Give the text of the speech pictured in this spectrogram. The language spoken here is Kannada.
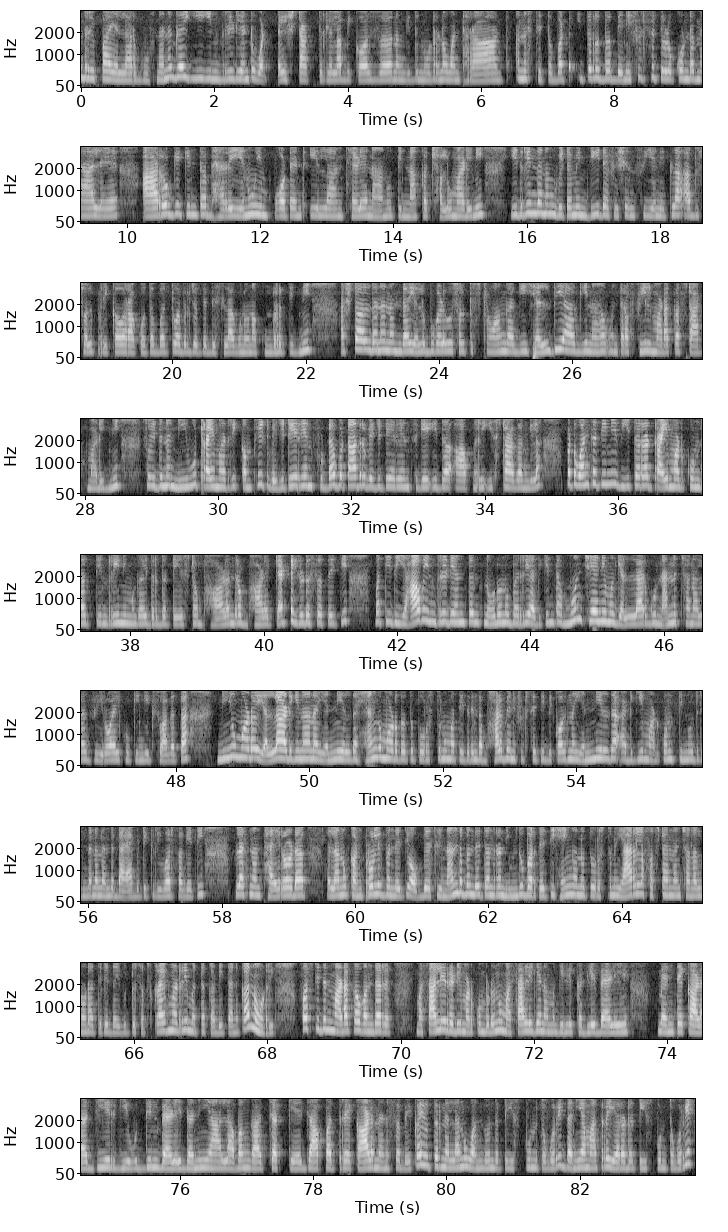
ರಿಪ್ಪ ಎಲ್ಲರಿಗೂ. ನನಗೆ ಈ ಇಂಗ್ರೀಡಿಯೆಂಟ್ ಒಟ್ಟೆ ಇಷ್ಟ ಆಗ್ತಿರ್ಲಿಲ್ಲ ಬಿಕಾಸ್ ನಂಗೆ ಇದು ನೋಡ್ರೆ ಒಂಥರ ಅಂತ ಅನಿಸ್ತಿತ್ತು. ಬಟ್ ಇದರದ ಬೆನಿಫಿಟ್ಸ್ ತಿಳ್ಕೊಂಡ ಮೇಲೆ ಆರೋಗ್ಯಕ್ಕಿಂತ ಬೇರೆ ಏನೂ ಇಂಪಾರ್ಟೆಂಟ್ ಇಲ್ಲ ಅಂಥೇಳಿ ನಾನು ತಿನ್ನಕ್ಕೆ ಚಾಲು ಮಾಡೀನಿ. ಇದರಿಂದ ನಂಗೆ ವಿಟಮಿನ್ ಡಿ ಡೆಫಿಷಿಯನ್ಸಿ ಏನಿತ್ತಲ್ಲ ಅದು ಸ್ವಲ್ಪ ರಿಕವರ್ ಆಕೋತ ಬತ್ತು ಅದ್ರ ಜೊತೆ ಬಿಸಿಲಾಗೂ ನಾ ಕುಂಡಿರ್ತಿದ್ನಿ. ಅಷ್ಟೇ ಅಲ್ದನ ನಂದು ಎಲುಬುಗಳು ಸ್ವಲ್ಪ ಸ್ಟ್ರಾಂಗ್ ಆಗಿ ಹೆಲ್ದಿ ಆಗಿ ನಾ ಒಂಥರ ಫೀಲ್ ಮಾಡೋಕ್ಕೆ ಸ್ಟಾರ್ಟ್ ಮಾಡಿದ್ನಿ. ಸೊ ಇದನ್ನು ನೀವು ಮಾಡಿರಿ. ಕಂಪ್ಲೀಟ್ ವೆಜಿಟೇರಿಯನ್ ಫುಡ್ಡ ಬಟ್ ಆದ್ರೆ ವೆಜಿಟೇರಿಯನ್ಸ್ಗೆ ಇದು ಆ ಪರಿ ಇಷ್ಟ ಆಗಂಗಿಲ್ಲ. ಬಟ್ ಒಂದ್ಸತಿ ನೀವು ಈ ಥರ ಟ್ರೈ ಮಾಡ್ಕೊಂಡು ತಿನ್ನಿರಿ ನಿಮ್ಗೆ ಇದ್ರದ್ದು ಟೇಸ್ಟ್ ಭಾಳ ಅಂದ್ರೆ ಭಾಳ ಕೆಟ್ಟ ಹಿಡಿಸತೈತಿ. ಮತ್ತು ಇದು ಯಾವ ಇಂಗ್ರೀಡಿಯಂಟ್ ಅಂತ ನೋಡೋಣ ಬರ್ರಿ, ಅದಕ್ಕಿಂತ ಮುಂಚೆ ನಿಮಗೆ ಎಲ್ಲರಿಗೂ ನನ್ನ ಚಾನಲ ಝೀರೋ ಆಯಿಲ್ ಕುಕ್ಕಿಂಗಿಗೆ ಸ್ವಾಗತ. ನೀವು ಮಾಡೋ ಎಲ್ಲ ಅಡುಗೆನ ನಾ ಎಣ್ಣೆ ಇಲ್ದ ಹೆಂಗೆ ಮಾಡೋದಂತ ತೋರಿಸ್ತೂ ಮತ್ತು ಇದರಿಂದ ಭಾಳ ಬೆನಿಫಿಟ್ಸ್ ಐತಿ. ಬಿಕಾಸ್ ನಾ ಎಣ್ಣೆ ಇಲ್ದ ಅಡುಗೆ ಮಾಡ್ಕೊಂಡು ತಿನ್ನೋದ್ರಿಂದ ನಂದು ಡಯಾಬಿಟಿಕ್ ರಿವರ್ಸ್ ಆಗೈತಿ. ಪ್ಲಸ್ ನನ್ನ ಥೈರಾಯ್ಡ್ ಎಲ್ಲನೂ ಕಂಟ್ರೋಲಿಗೆ ಬಂದೈತಿ ಆಬ್ವಿಯಸ್ಲಿ ನಂದು ಬಂದೈತೆ ಅಂದ್ರೆ ನಿಮ್ಮದು ಬರ್ತೈತಿ, ಹೆಂಗೆ ಅನ್ನೋ ತೋರಿಸ್ತೀನಿ ಯಾರೆಲ್ಲ ಫಸ್ಟ್ ಟೈಮ್ ನನ್ನ ಚಾನಲ್ ನೋಡತ್ತೀರಿ ದಯವಿಟ್ಟು ಸಬ್ಸ್ಕ್ರೈಬ್ ಮಾಡಿರಿ ಮತ್ತು ಕಡಿ ತನಕ ನೋಡಿರಿ. ಫಸ್ಟ್ ಇದನ್ನು ಮಾಡೋಕೆ ಒಂದರ ಮಸಾಲೆ ರೆಡಿ ಮಾಡ್ಕೊಂಬಿಡೋನು, ಮಸಾಲೆಗೆ ನಮಗಿಲ್ಲಿ ಕಡಲೆಬೇಳೆ ಕಾಳು ಜೀರಿಗೆ ಉದ್ದಿನಬೇಳೆ ಧನಿಯಾ, ಲವಂಗ, ಚಕ್ಕೆ, ಜಾಪತ್ರೆ ಕಾಳು ಮೆಣಸು ಬೇಕಾ ಇವತ್ತರನ್ನೆಲ್ಲನೂ ಒಂದೊಂದು ಟೀ ಸ್ಪೂನ್ ತೊಗೊರಿ, ಧನಿಯಾ ಮಾತ್ರ ಎರಡು ಟೀ ಸ್ಪೂನ್ ತೊಗೊರಿ.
